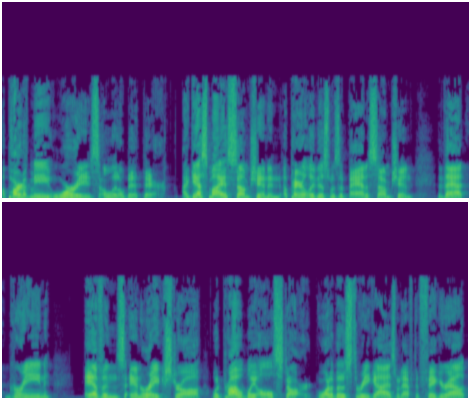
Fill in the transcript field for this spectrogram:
a part of me worries a little bit there. I guess my assumption, and apparently this was a bad assumption, that Green, Evans, and Rakestraw would probably all start. One of those three guys would have to figure out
